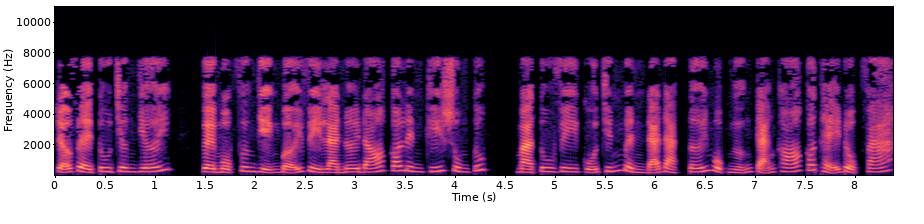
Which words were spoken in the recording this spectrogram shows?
Trở về tu chân giới, về một phương diện bởi vì là nơi đó có linh khí sung túc, mà tu vi của chính mình đã đạt tới một ngưỡng cản khó có thể đột phá.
